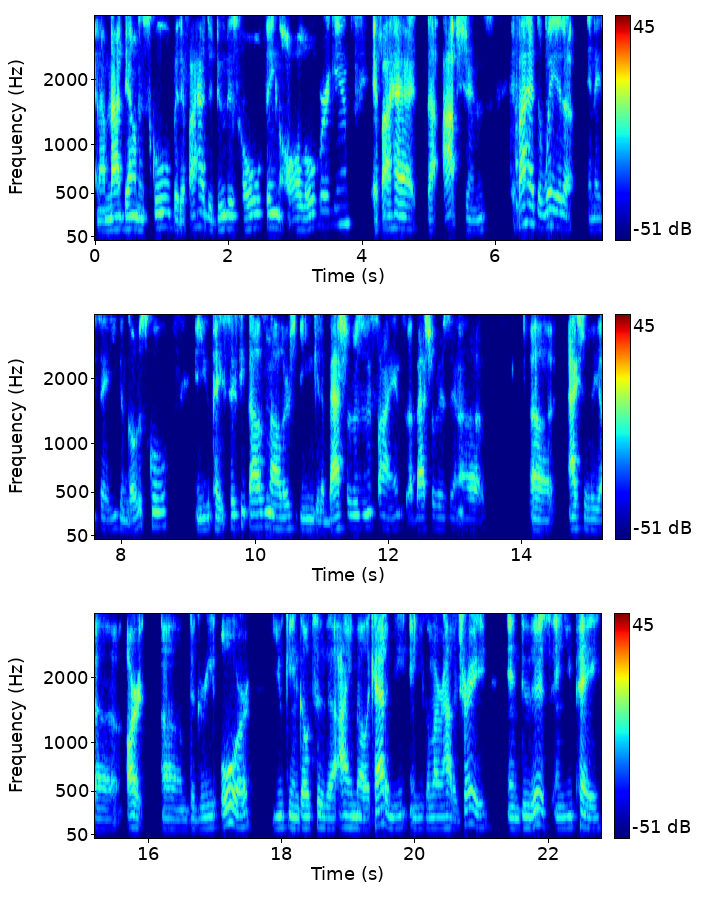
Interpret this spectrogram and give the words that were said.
and I'm not down in school. But if I had to do this whole thing all over again, if I had the options, if I had to weigh it up, and they say you can go to school and you can pay sixty thousand dollars, and you can get a bachelor's in science, a bachelor's in uh, uh, actually uh, art um, degree, or you can go to the IML Academy and you can learn how to trade and do this and you pay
